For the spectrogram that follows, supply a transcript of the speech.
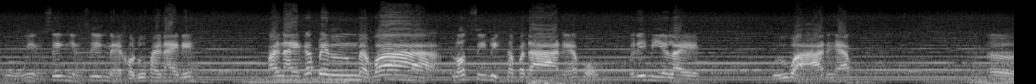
โอ้ยอย่างซิ่งอย่างซิ่งไหนขอดูภายในดิภายในก็เป็นแบบว่ารถซีวิกธรรมดาเนี่ยครับผม ไม่ได้มีอะไรหวือหวานะครับ เออ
